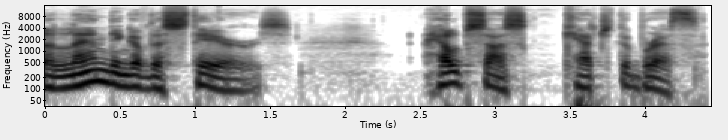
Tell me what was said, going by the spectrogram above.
a landing of the stairs helps us catch the breath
